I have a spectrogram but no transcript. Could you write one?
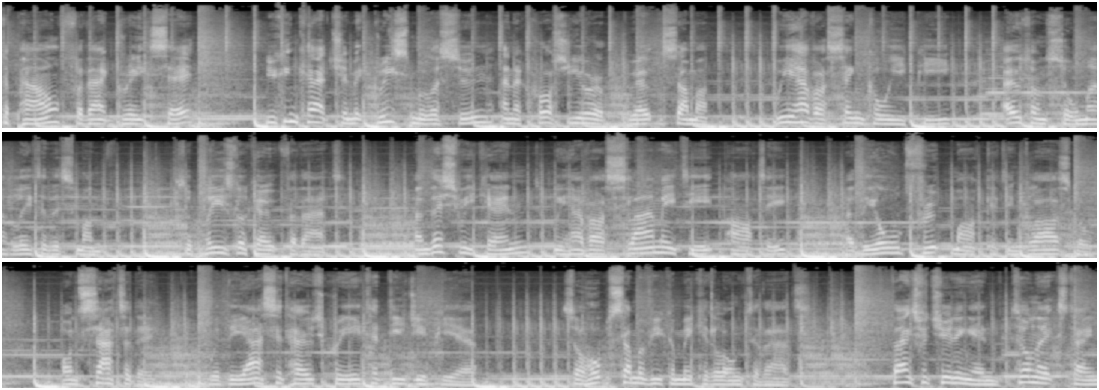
To Pal for that great set. You can catch him at Griessmühle soon and across Europe throughout the summer. We have our Cinco EP out on Soma later this month, so please look out for that. And this weekend, we have our Slam 88 party at the Old Fruit Market in Glasgow on Saturday with the Acid House creator DJ Pierre. So hope some of you can make it along to that. Thanks for tuning in. Till next time,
